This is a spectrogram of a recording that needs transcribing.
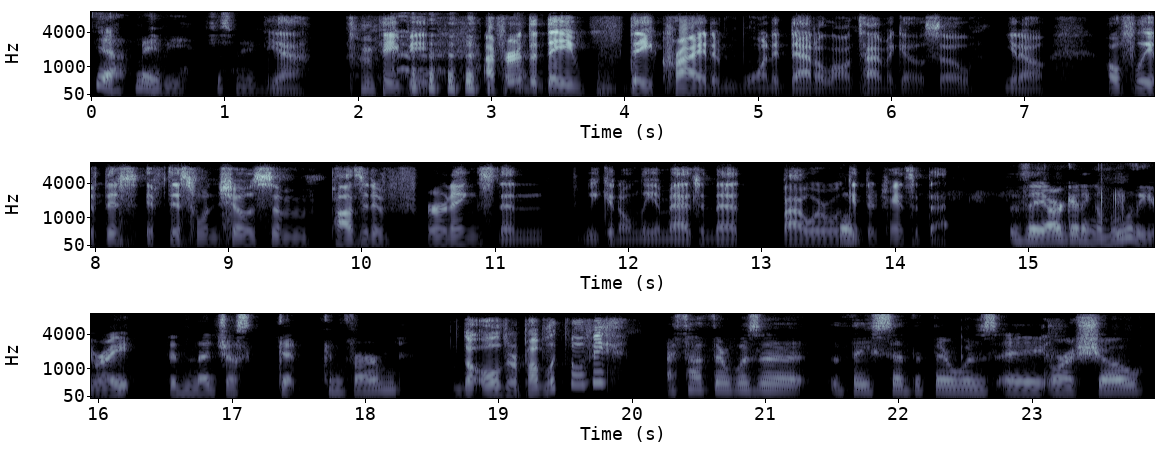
Yeah, maybe. Just maybe. Yeah, maybe. I've heard that they they cried and wanted that a long time ago. So you know, hopefully, if this if this one shows some positive earnings, then we can only imagine that Bioware will Well- get their chance at that. they are getting a movie, right? Didn't that just get confirmed? The Old Republic movie? I thought there was a. They said that there was a or a show.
